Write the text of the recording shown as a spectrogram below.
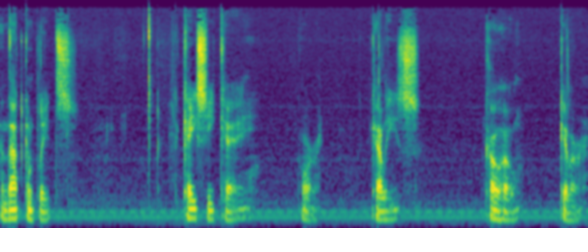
And that completes the KCK or Kelly's Coho Killer.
